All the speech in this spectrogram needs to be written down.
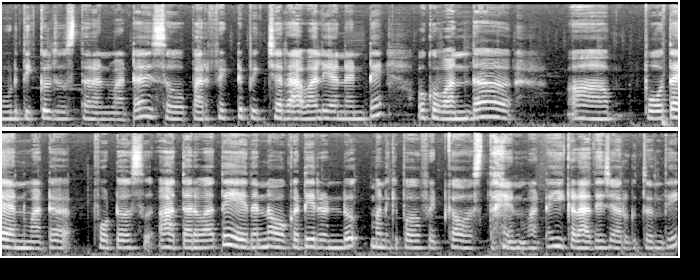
మూడు దిక్కులు చూస్తారనమాట సో పర్ఫెక్ట్ పిక్చర్ రావాలి అని అంటే ఒక వంద పోతాయి అన్నమాట ఫొటోస్. ఆ తర్వాత ఏదన్నా ఒకటి రెండు మనకి పర్ఫెక్ట్గా వస్తాయి అన్నమాట ఇక్కడ అదే జరుగుతుంది.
